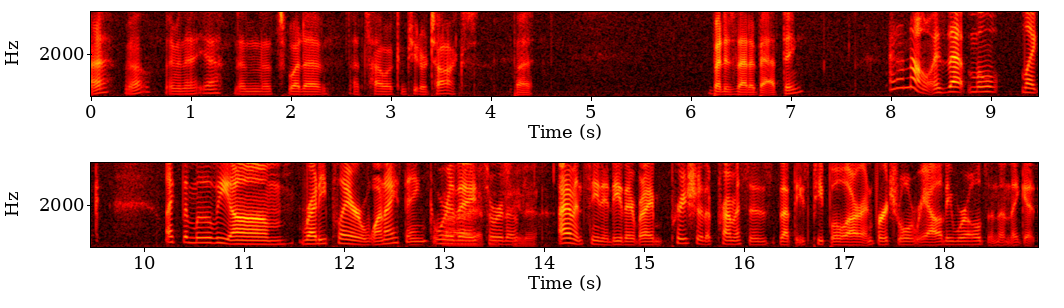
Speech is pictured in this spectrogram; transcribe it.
Ah, well, I mean, that, yeah, then that's what uh, that's how a computer talks. But, but is that a bad thing? I don't know. Is that move like, like the movie um Ready Player One? I think where I they sort of. I haven't seen it either, but I'm pretty sure the premise is that these people are in virtual reality worlds, and then they get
